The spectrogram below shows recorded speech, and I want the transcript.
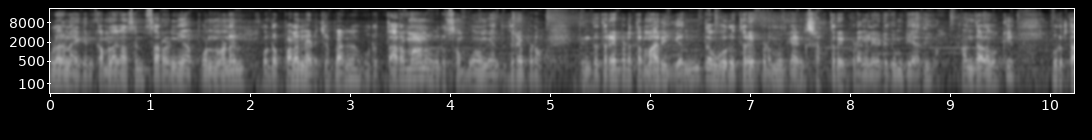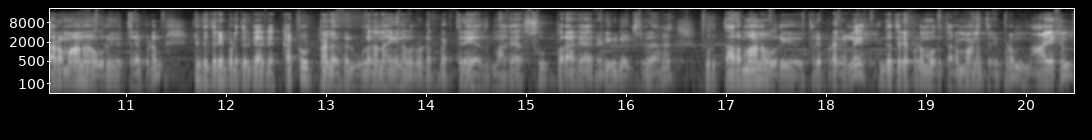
உலகநாயகன் கமலஹாசன் சரண்யா பொன்வனன் போன்ற பலர் நடிச்சிருப்பாங்க. ஒரு தரமான ஒரு சம்பவங்க இந்த திரைப்படம். இந்த திரைப்படத்தை மாதிரி எந்த ஒரு திரைப்படமும் கேங்ஸ்டர் திரைப்படங்களை எடுக்க முடியாது. அந்த அளவுக்கு ஒரு தரமான ஒரு திரைப்படம். இந்த திரைப்படத்திற்காக கட் அவுட் பேனர்கள் உலகநாயகன் அவரோட பர்த்டே அதுமாக சூப்பராக ரெடி பண்ணி வச்சுருக்காங்க. ஒரு தரமான ஒரு திரைப்படங்களே. இந்த திரைப்படம் ஒரு தரமான திரைப்படம். நாயகன்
